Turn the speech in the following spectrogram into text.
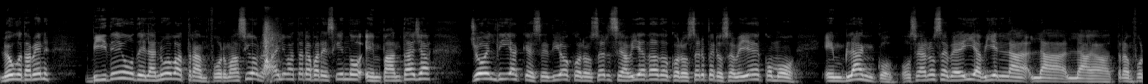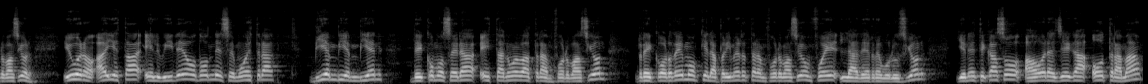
Luego también video de la nueva transformación. Ahí va a estar apareciendo en pantalla. Yo el día que se dio a conocer, se había dado a conocer, pero se veía como en blanco. O sea, no se veía bien la, transformación. Y bueno, ahí está el video donde se muestra bien, bien, bien de cómo será esta nueva transformación. Recordemos que la primera transformación fue la de Revolución. Y en este caso ahora llega otra más,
